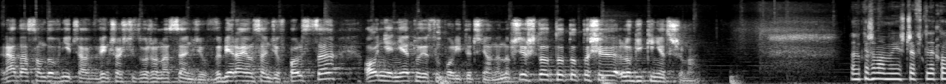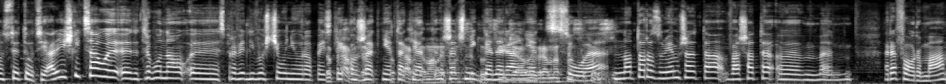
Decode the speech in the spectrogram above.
Rada Sądownicza, w większości złożona z sędziów, wybierają sędziów w Polsce, o nie, nie, tu jest upolitycznione. No przecież to, to, to, to się logiki nie trzyma. No Tylko, że mamy jeszcze w tle konstytucję. Ale jeśli cały y, Trybunał y, Sprawiedliwości Unii Europejskiej prawda, orzeknie tak prawda, jak mamy rzecznik generalnie konstytucji. no to rozumiem, że ta wasza te, reforma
